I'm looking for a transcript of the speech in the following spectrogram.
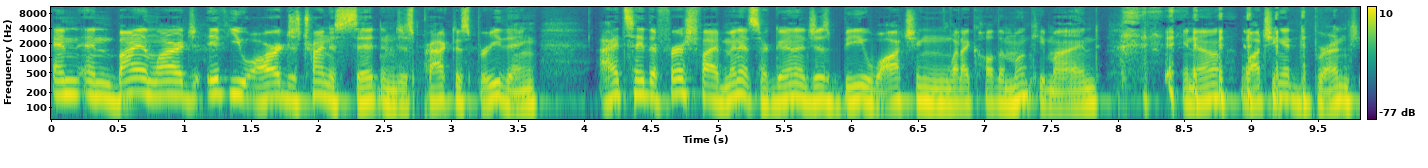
and and by and large, if you are just trying to sit and just practice breathing, I'd say the first five minutes are going to just be watching what I call the monkey mind. You know, watching it branch,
